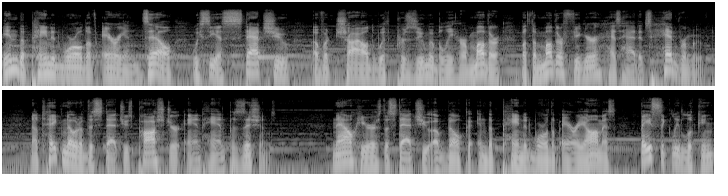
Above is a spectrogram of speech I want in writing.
In the painted world of Ariandel, we see a statue of a child with presumably her mother, but the mother figure has had its head removed. Now take note of the statue's posture and hand positions. Now here is the statue of Velka in the painted world of Ariamis, basically looking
